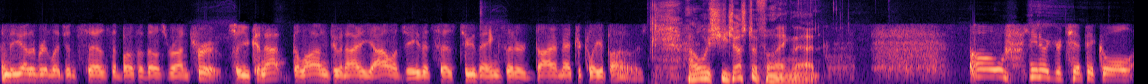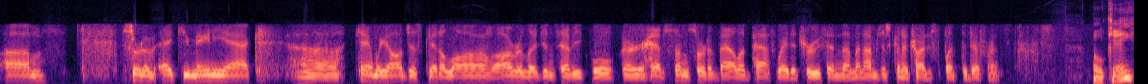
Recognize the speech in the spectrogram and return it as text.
and the other religion says that both of those are untrue. So you cannot belong to an ideology that says two things that are diametrically opposed. How is she justifying that? Oh, you know, your typical um, sort of ecumeniac. Uh, can we all just get along? All religions have equal or have some sort of valid pathway to truth in them, and I'm just going to try to split the difference. Okay.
